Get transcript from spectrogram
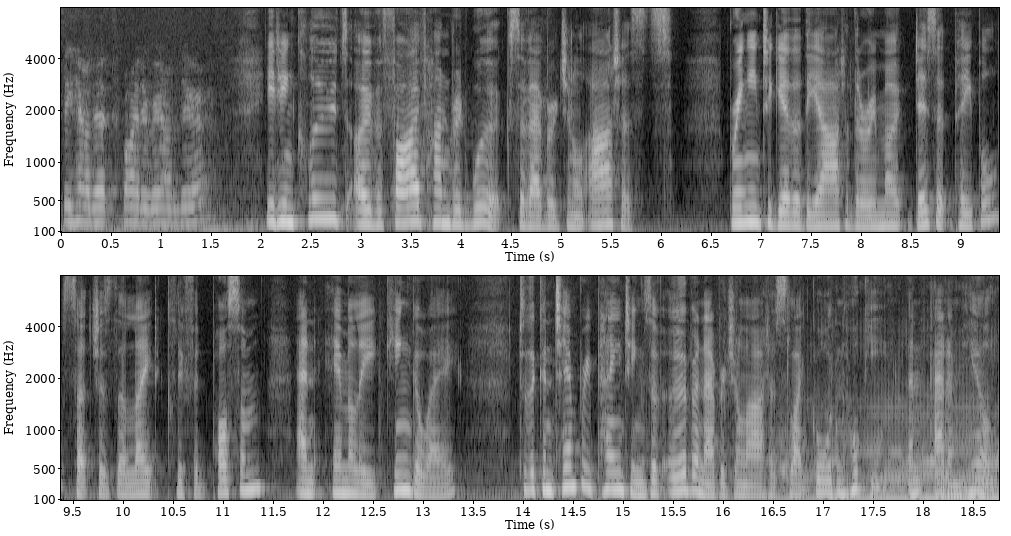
See how that's white around there? It includes over 500 works of Aboriginal artists, bringing together the art of the remote desert people, such as the late Clifford Possum and Emily Kngwarreye, to the contemporary paintings of urban Aboriginal artists like Gordon Hookey and Adam Hill.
